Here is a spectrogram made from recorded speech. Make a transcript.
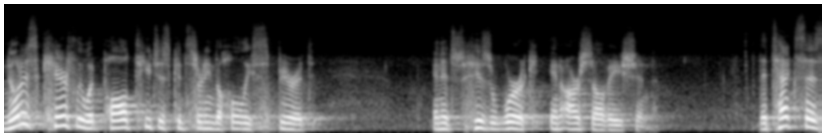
Notice carefully what Paul teaches concerning the Holy Spirit and it's his work in our salvation. The text says,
